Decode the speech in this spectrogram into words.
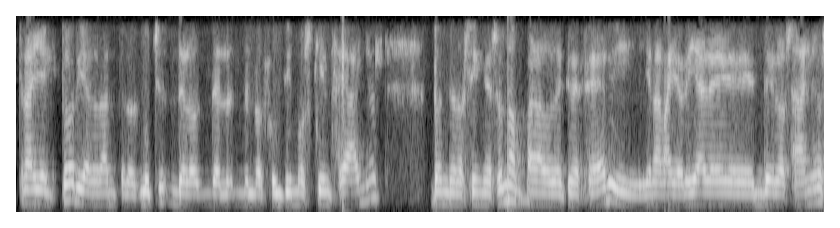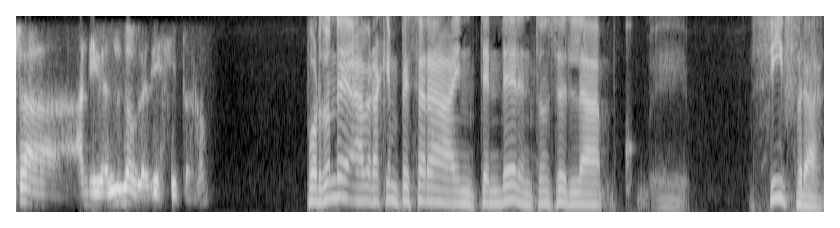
trayectoria durante los muchos de los, últimos 15 años donde los ingresos no han parado de crecer y en la mayoría de, los años a, a, nivel doble dígito, ¿no? ¿Por dónde habrá que empezar a entender entonces la eh, cifra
